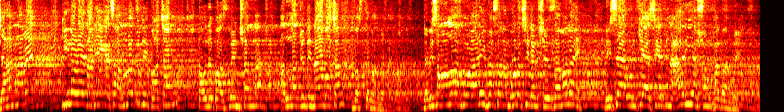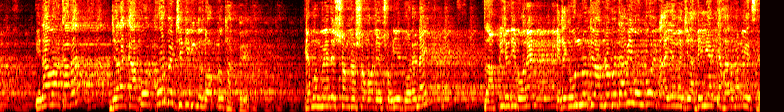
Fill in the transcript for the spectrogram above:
জাহান নামের কিনারায় দাঁড়িয়ে গেছে, আল্লাহ যদি বাঁচান, তাহলে বাঁচবে ইনশাল্লাহ আল্লাহ যদি না বাঁচান, বাঁচতে পারবে না। নবী সাল্লাল্লাহু আলাইহি ওয়াসাল্লাম বলেছিলেন শেষ জামানায়, নিসা উনকি আসিয়াতিন আরিয়ার সংখ্যা বাড়বে। এরা আমার কারা? যারা কাপড় পরবে ঠিকই, কিন্তু নগ্ন থাকবে। এমন মেয়েদের সংখ্যা সমাজে ছড়িয়ে পড়ে নাই। তো আপনি যদি বলেন এটাকে উন্নতি অগ্রগতি আমি বলব, এটা আইএমএ জাহিলিয়াকে হার মানিয়েছে।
